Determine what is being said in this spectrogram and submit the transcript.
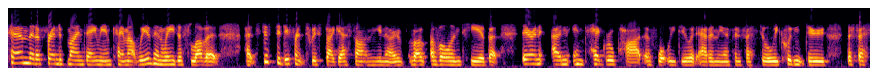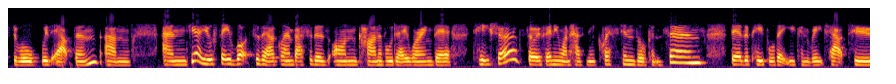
term that a friend of mine, Damien, came up with, and we just love it. It's just a different twist, I guess, on you know a, a volunteer, but they're an, an integral part of what we do at Out in the Open Festival. We couldn't do the festival without them. Um, and yeah, you'll see lots of our Glambassadors on Carnival Day wearing their t-shirts. So if anyone has any questions or concerns, they're the people that you can reach out to.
